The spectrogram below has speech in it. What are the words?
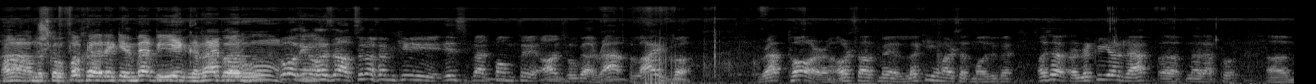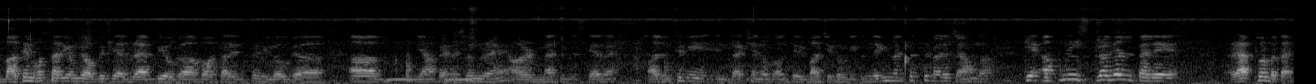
हाँ मुझको फख्र है कि मैं भी एक रैपर हूँ खातिनों हज़रात सुनो एफएम की इस प्लेटफॉर्म से आज होगा रैप लाइव रैप थॉर और साथ में लकी हमारे साथ मौजूद है। अच्छा लकी यार रैप अपना रैप थॉर बातें बहुत सारी होंगी ऑब्वियसली आज रैप भी होगा बहुत सारे जितने भी लोग यहाँ पे हमें सुन रहे हैं और मैसेजेस कर रहे हैं। आज उनसे भी इंटरेक्शन होगा उनसे भी बातचीत होगी। तो लेकिन मैं सबसे पहले चाहूँगा कि अपनी स्ट्रगल पहले रैप थॉर बताए।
